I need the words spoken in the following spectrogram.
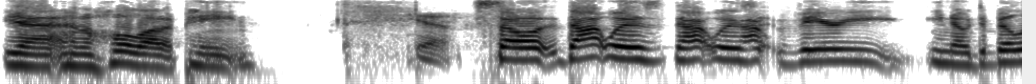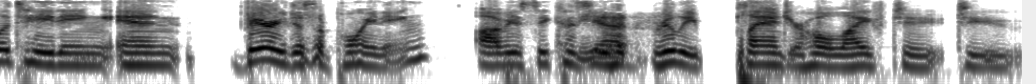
yeah, and a whole lot of pain. Yes. So that was that was very you know debilitating and very disappointing. Obviously, because you had really planned your whole life to to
